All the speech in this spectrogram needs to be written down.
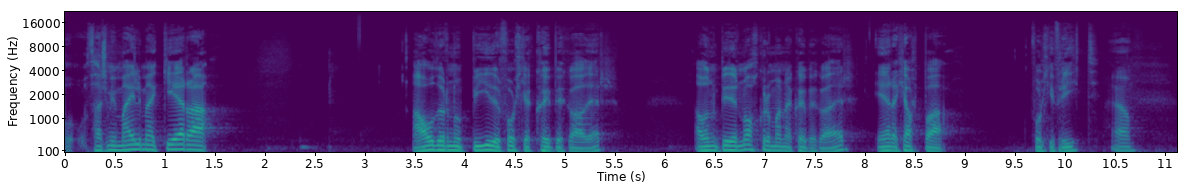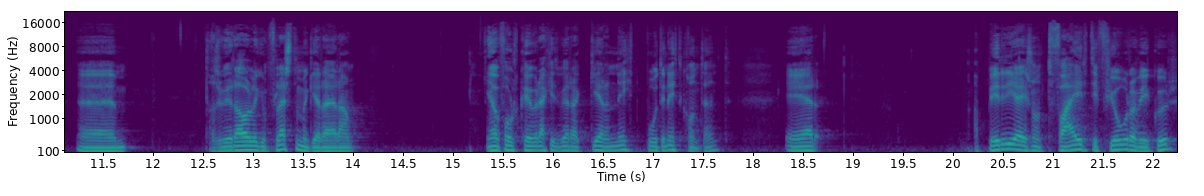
og það sem ég mæli með að gera áður en þú býður fólki að kaupa eitthvað á þér áður en þú býður nokkur mann að kaupa eitthvað á þér er að hjálpa fólki frýtt. Já, um, það sem við ráðlegum flestum að gera er að ef fólk hefur ekkert verið að gera neitt búið til neitt content er að byrja í svona tvær til fjóra vikur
